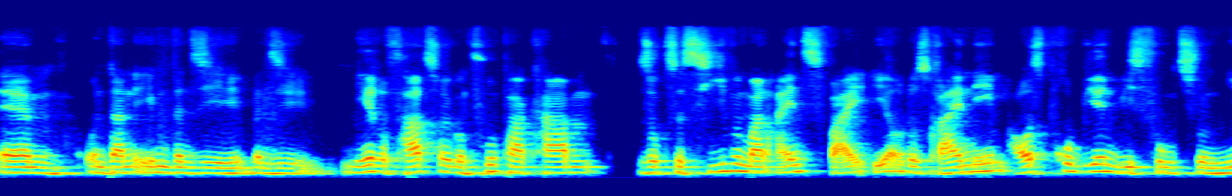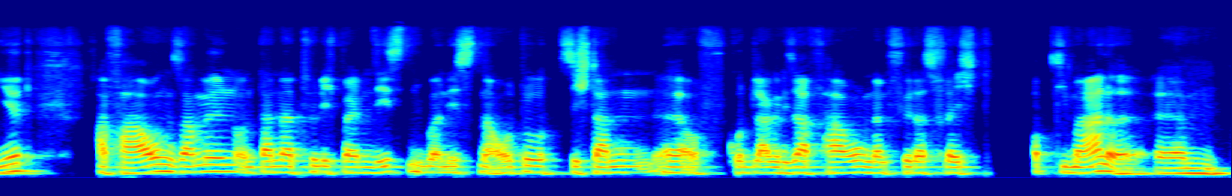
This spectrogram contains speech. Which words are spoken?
ähm, und dann eben, wenn sie, wenn sie mehrere Fahrzeuge im Fuhrpark haben, sukzessive mal ein, zwei E-Autos reinnehmen, ausprobieren, wie es funktioniert, Erfahrungen sammeln und dann natürlich beim nächsten, übernächsten Auto sich dann äh, auf Grundlage dieser Erfahrungen dann für das vielleicht optimale ähm,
